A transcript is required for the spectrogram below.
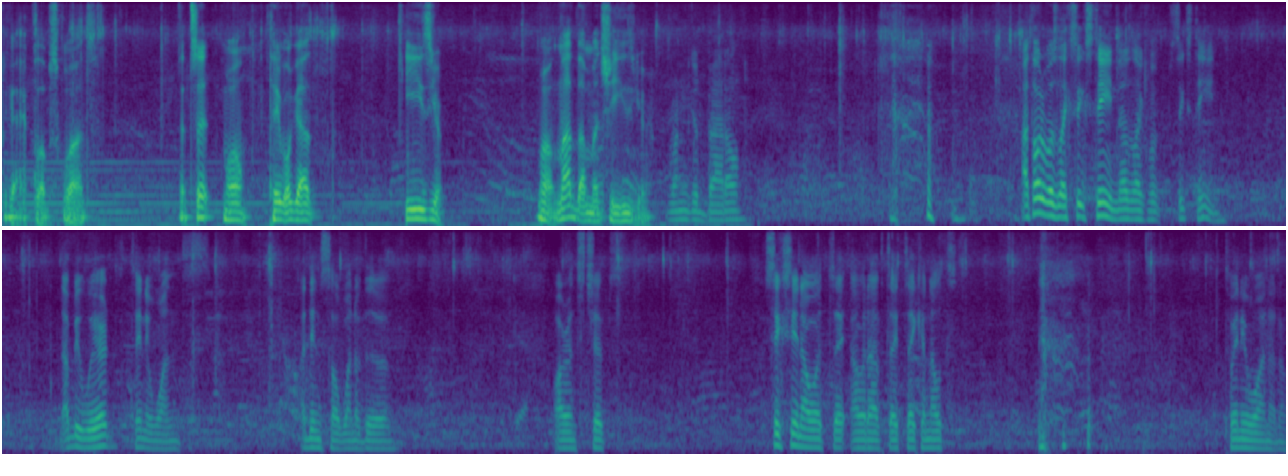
the guy flops quads. That's it. Well, table got easier. Well, not that much easier. Run good battle. I thought it was like 16. That was like 16. That'd be weird. 21. I didn't saw one of the orange chips. 16 I would I would have taken out. 21 I don't.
